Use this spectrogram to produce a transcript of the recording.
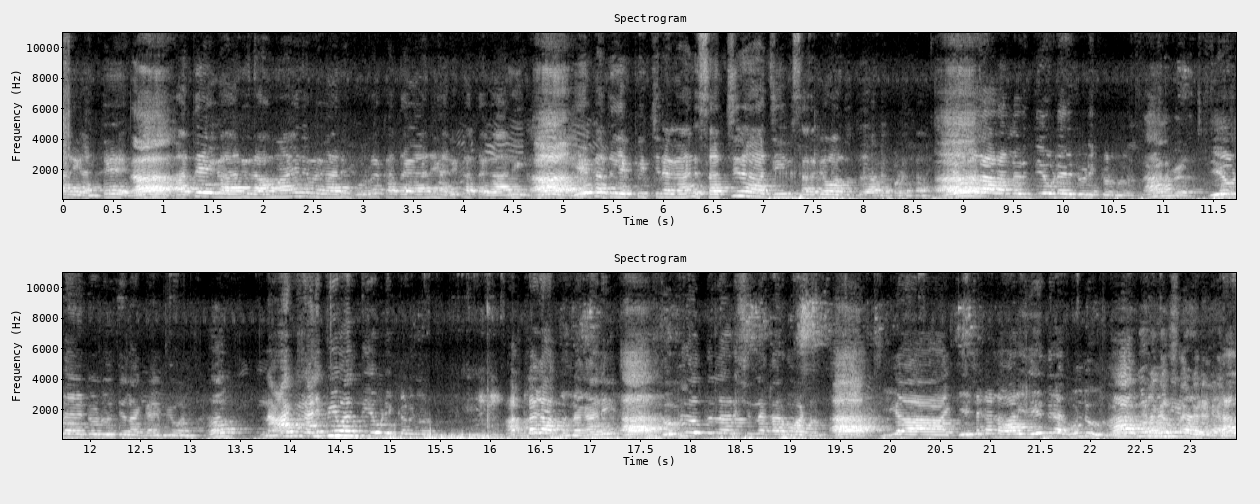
అని అంటే కథే గాని రామాయణమే గాని బుర్ర కథ గాని హరికథ గాని ఏ కథ చెప్పించినా గాని సచ్చిన ఆ జీవి సరగం అందుతుంది కొడుక దేవుడు అనేటోడు ఇక్కడ దేవుడు అనేటోడు ఉంటే నాకు కనిపించమని నాకు కనిపించమని దేవుడు ఇక్కడ ఉన్నాడు. అట్లా కాకుండా గాని తొమ్మిది వస్తున్నాడు చిన్న కర్మాటు ఇక వాడి లేదురా గుండు. కల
